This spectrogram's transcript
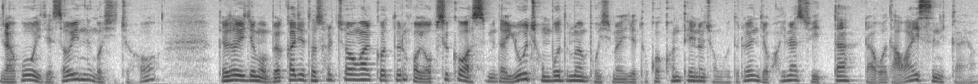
라고 이제 써 있는 것이죠 그래서 이제 뭐 몇 가지 더 설정할 것들은 거의 없을 것 같습니다. 이 정보들만 보시면 이제 Docker 컨테이너 정보들은 이제 확인할 수 있다 라고 나와 있으니까요.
